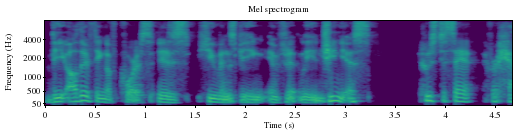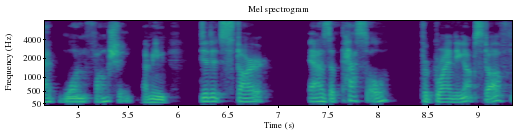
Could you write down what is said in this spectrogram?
The other thing, of course, is humans being infinitely ingenious. Who's to say it ever had one function? I mean, did it start as a pestle for grinding up stuff?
